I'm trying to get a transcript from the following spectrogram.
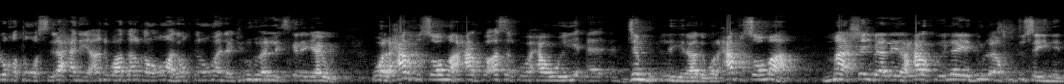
luqatan wasilaaxan iyo anigu hadda halkan umaad waqtina umaad ajruhu alla iska leeyahay wey. Walxarfu soo maaha xarafku asalku waxaa weeye jambu in la yihahdo walxarfu soo maaha maa shay baa la yidhaha xarafku laa yadullu aan kutusaynin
